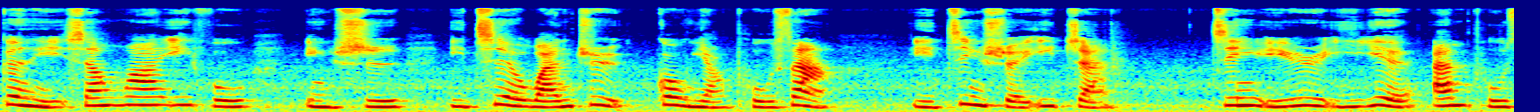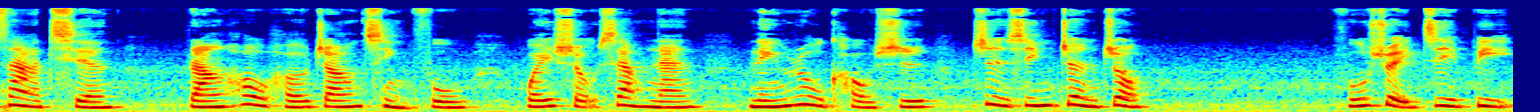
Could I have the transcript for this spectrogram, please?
更以香花衣服、饮食一切玩具供养菩萨，以净水一盏，经一日一夜安菩萨前，然后合掌请福，为首向南，临入口时，至心正重，浮水既毕，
